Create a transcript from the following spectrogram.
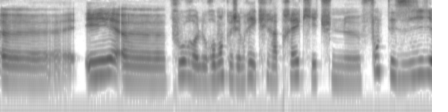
Euh, et euh, pour le roman que j'aimerais écrire après, qui est une fantaisie.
